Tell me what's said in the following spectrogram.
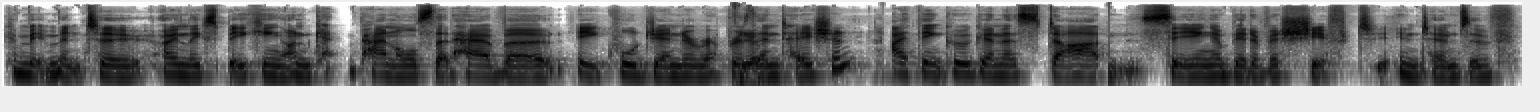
commitment to only speaking on panels that have a equal gender representation. I think we're going to start seeing a bit of a shift in terms of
